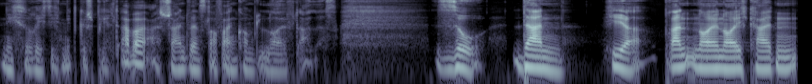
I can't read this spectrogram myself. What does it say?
nicht so richtig mitgespielt. Aber es scheint, wenn es drauf ankommt, läuft alles. So, dann hier brandneue Neuigkeiten.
